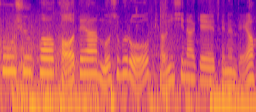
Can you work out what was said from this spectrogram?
초슈퍼 거대한 모습으로 변신하게 되는데요.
